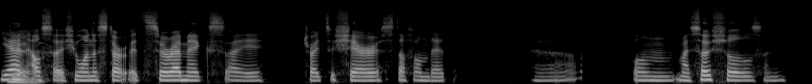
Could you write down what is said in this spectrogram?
yeah, and also if you want to start with ceramics, I try to share stuff on that uh, on my socials, and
